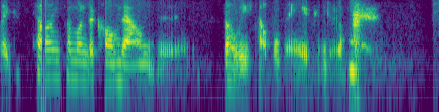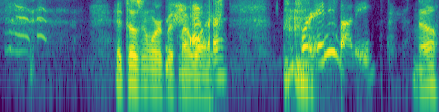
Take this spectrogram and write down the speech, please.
Like telling someone to calm down is the least helpful thing you can do. it doesn't work with my wife. or anybody. No,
